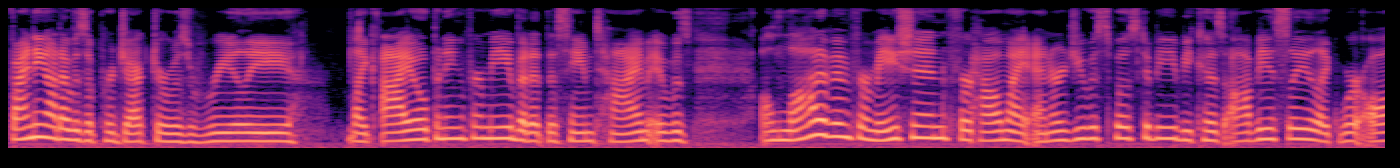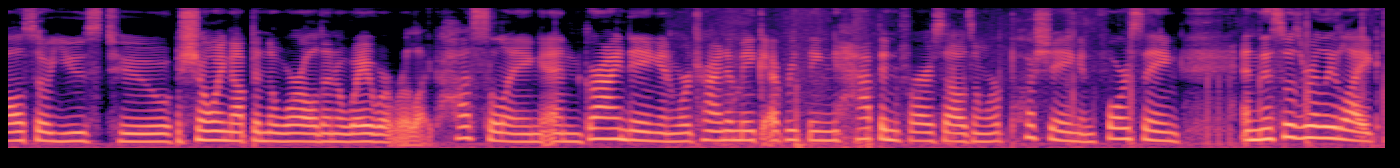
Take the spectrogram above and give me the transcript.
finding out I was a projector was really like eye opening for me, but at the same time, it was a lot of information for how my energy was supposed to be because obviously like we're all so used to showing up in the world in a way where we're like hustling and grinding and we're trying to make everything happen for ourselves and we're pushing and forcing and this was really like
